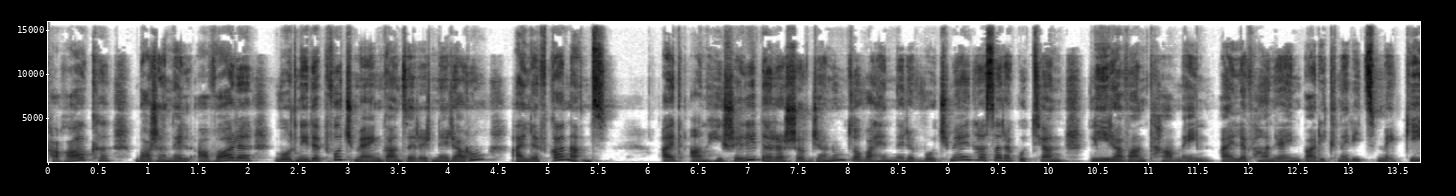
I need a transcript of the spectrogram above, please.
քաղաքը, բաժանել ավարը, որն իդեպ ոչ միայն գանձեր էր ներառում, այլև կանանց։ Այդ անհիշելի դարաշրջանում ծովահենները ոչ միայն հասարակության լիիրավ անդամ էին, այլև հանրային բարիքներից մեկի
